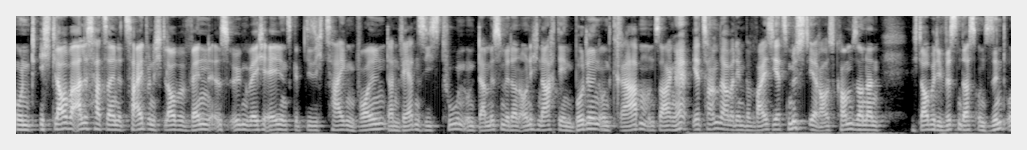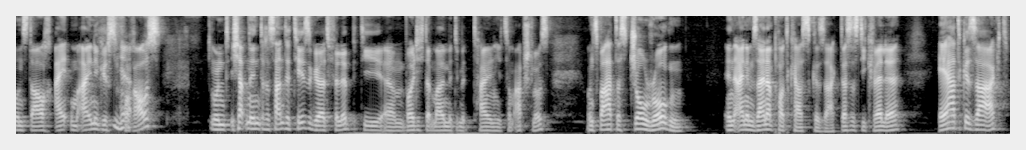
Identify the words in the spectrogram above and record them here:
und ich glaube, alles hat seine Zeit und ich glaube, wenn es irgendwelche Aliens gibt, die sich zeigen wollen, dann werden sie es tun und da müssen wir dann auch nicht nach denen buddeln und graben und sagen, Hä, jetzt haben wir aber den Beweis, jetzt müsst ihr rauskommen, sondern ich glaube, die wissen das und sind uns da auch ein, um einiges ja. voraus. Und ich habe eine interessante These gehört, Philipp, die ähm, wollte ich da mal mit dir mitteilen hier zum Abschluss. Und zwar hat das Joe Rogan in einem seiner Podcasts gesagt, das ist die Quelle. Er hat gesagt,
